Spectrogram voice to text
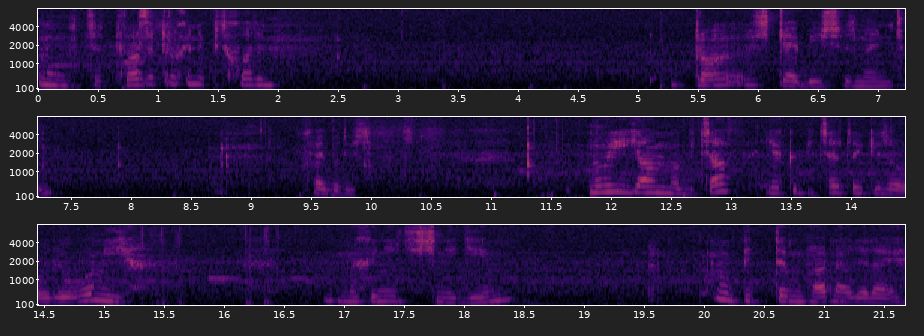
Ну, це теж трохи не підходить. Трохи ще більше зменшу. Хай буде всі. Ну і я вам обіцяв, як обіцяв, так і зроблю. О, мій механічний дім. Ну, під тим гарно виглядає.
